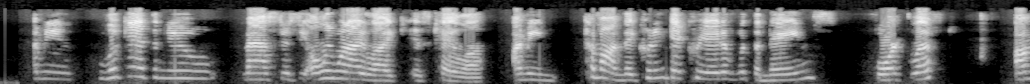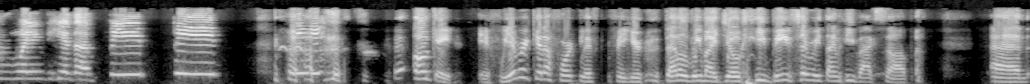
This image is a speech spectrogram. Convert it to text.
I mean, looking at the new masters, the only one I like is Kayla. I mean, come on, they couldn't get creative with the names. Forklift. I'm waiting to hear the beep, beep, beep. okay, if we ever get a forklift figure, that'll be my joke. He beeps every time he backs up. And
